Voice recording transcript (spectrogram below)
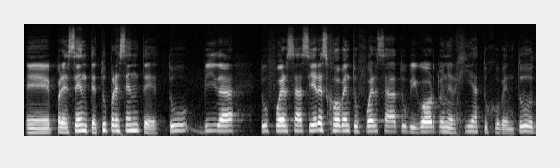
eh, presente, tu presente, tu vida, tu fuerza. Si eres joven, tu fuerza, tu vigor, tu energía, tu juventud.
